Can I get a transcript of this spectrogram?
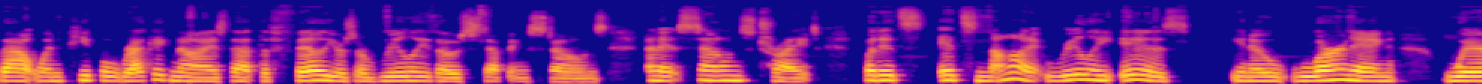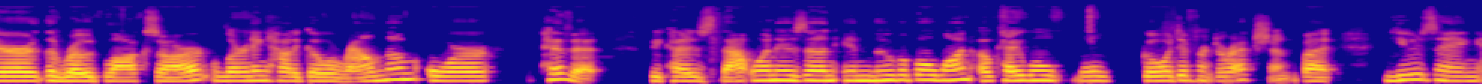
that when people recognize that the failures are really those stepping stones, and it sounds trite, but it's it's not. It really is, you know, learning where the roadblocks are, learning how to go around them or pivot because that one is an immovable one. Okay, we'll we'll go a different direction, but using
